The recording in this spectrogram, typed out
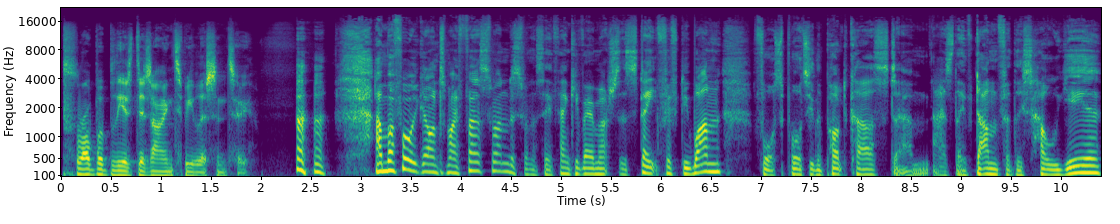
probably is designed to be listened to. and before we go on to my first one, just want to say thank you very much to State 51 for supporting the podcast um, as they've done for this whole year.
